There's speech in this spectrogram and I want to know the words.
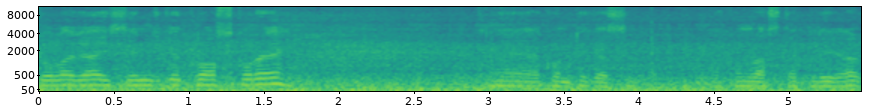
চলে যাই সিএনজিকে ক্রস করে। হ্যাঁ এখন ঠিক আছে। এখন রাস্তা ক্লিয়ার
